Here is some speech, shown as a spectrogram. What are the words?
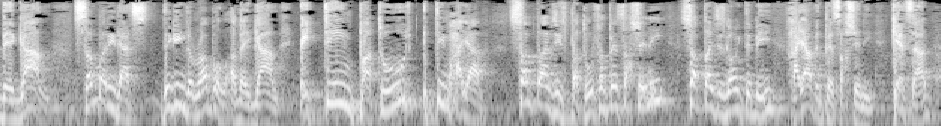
בגל, somebody that's digging the rubble of a gal, עתים פטור, עתים חייב. Sometimes he's patur from Pesach Sheni. Sometimes he's going to be hayav in Pesach Sheni. Ketzad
